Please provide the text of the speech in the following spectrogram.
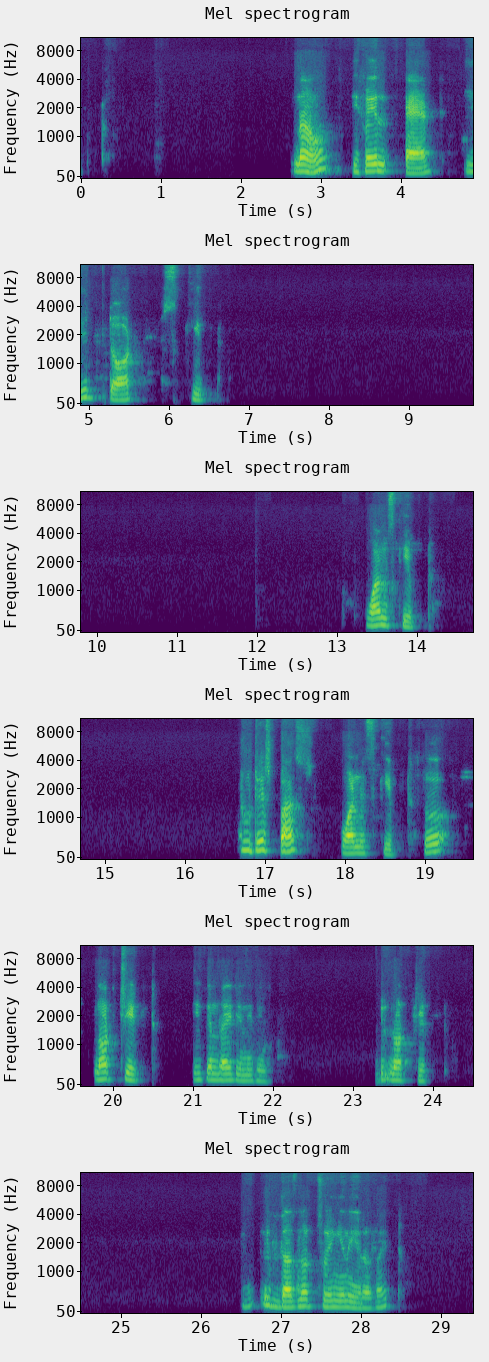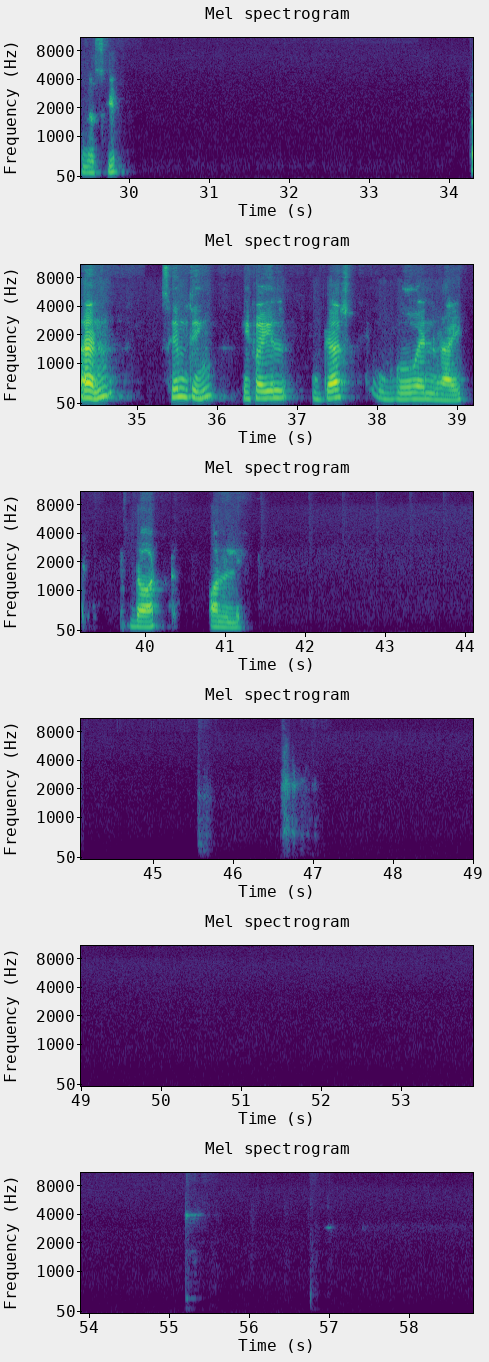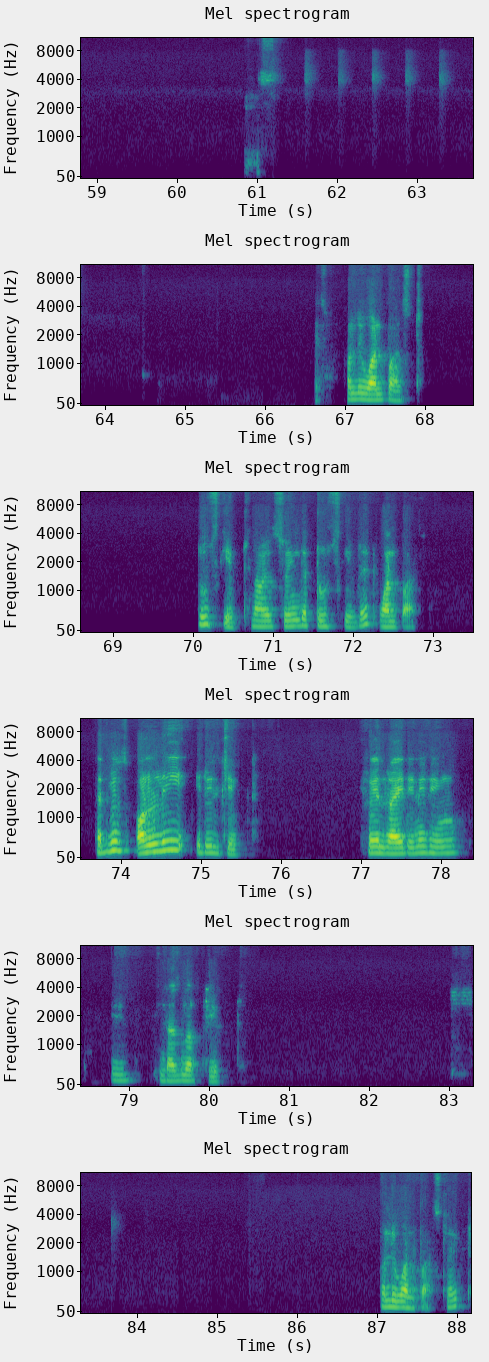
Now if i'll add it dot skip one skipped. Two test passed one is skipped. So not checked. You can write anything. Will not checked it does not showing any error right? Let's skip. And same thing if i will just go and write dot only yes only one passed two skipped. Now it's showing the two skipped right? One passed that means only it will check. If i'll write anything it does not check. Only one passed right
